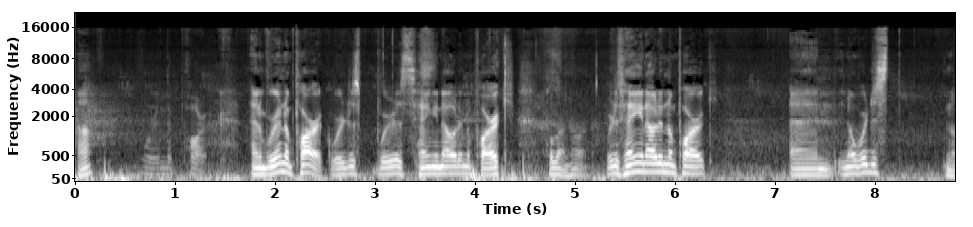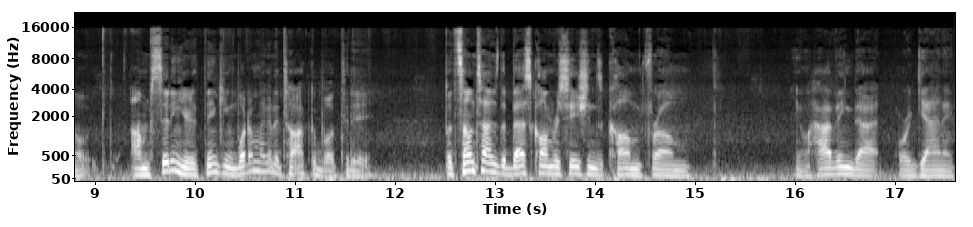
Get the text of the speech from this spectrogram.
Huh? We're in the park. and we're in a park. We're just we're just hanging out in the park. Hold on, hold on. We're just hanging out in the park, and you know we're just, you know, I'm sitting here thinking, what am I going to talk about today? But sometimes the best conversations come from, you know, having that organic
